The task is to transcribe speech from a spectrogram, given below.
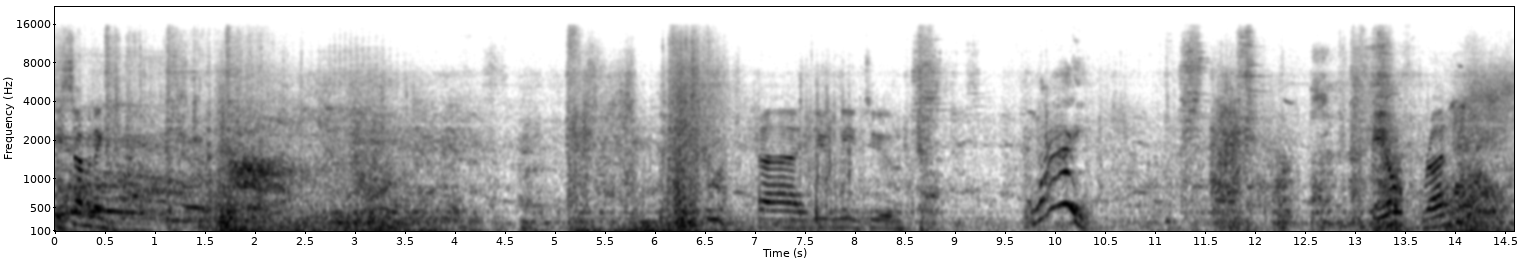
He's summoning. Uh, you need to Why? heal, run.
